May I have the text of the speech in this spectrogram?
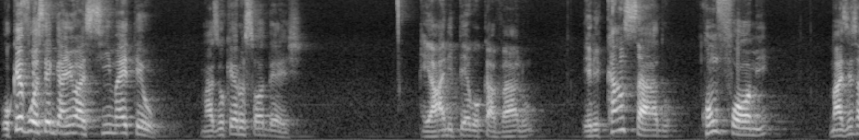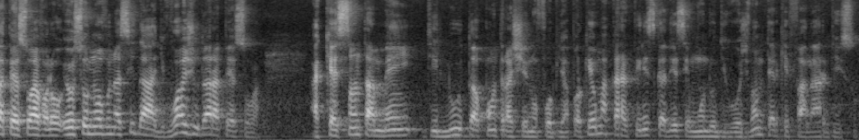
O que você ganhou acima é teu, mas eu quero só 10. E Ali pega o cavalo, ele cansado, com fome, mas essa pessoa falou, eu sou novo na cidade, vou ajudar a pessoa a questão também de luta contra a xenofobia, porque é uma característica desse mundo de hoje. Vamos ter que falar disso.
